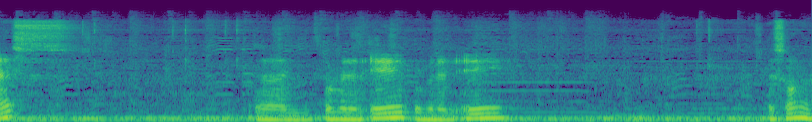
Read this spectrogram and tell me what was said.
S, and permanent A, permanent A. That's all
